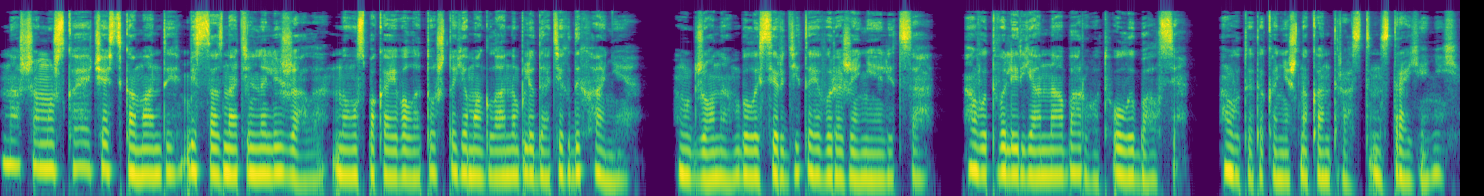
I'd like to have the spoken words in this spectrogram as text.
Наша мужская часть команды бессознательно лежала, но успокаивала то, что я могла наблюдать их дыхание. У Джона было сердитое выражение лица, а вот Валерьян, наоборот, улыбался. Вот это, конечно, контраст настроений.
